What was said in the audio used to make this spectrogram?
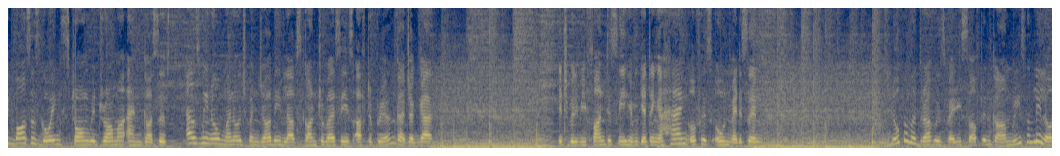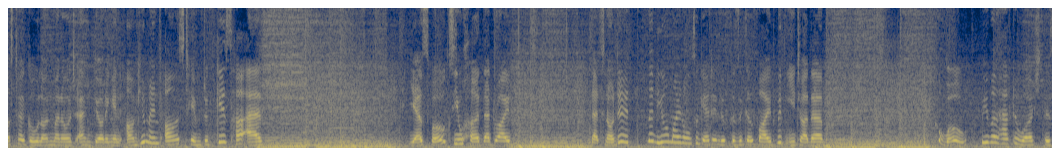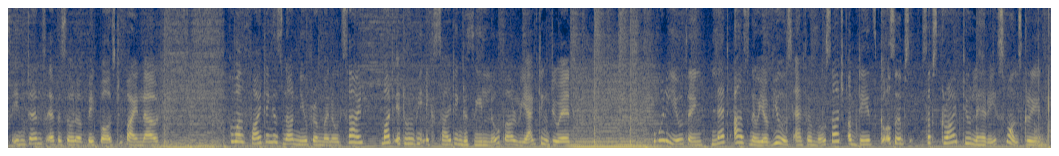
Bigg Boss is going strong with drama and gossips. As we know, Manoj Punjabi loves controversies after Priyanka Jagga. It will be fun to see him getting a hang of his own medicine. Lopamudra, who is very soft and calm, recently lost her cool on Manoj and during an argument asked him to kiss her ass. Yes, folks, you heard that right. That's not it. The duo might also get into physical fight with each other. Whoa, we will have to watch this intense episode of Bigg Boss to find out. Well, fighting is not new from Manoj's side, but it will be exciting to see Lopa reacting to it. What do you think? Let us know your views and for more such updates, gossips, subscribe to Lehren Small Screen.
